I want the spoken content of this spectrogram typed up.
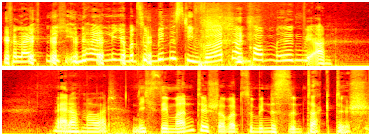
Vielleicht nicht inhaltlich, aber zumindest die Wörter kommen irgendwie an. Wäre doch mal was. Nicht semantisch, aber zumindest syntaktisch.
